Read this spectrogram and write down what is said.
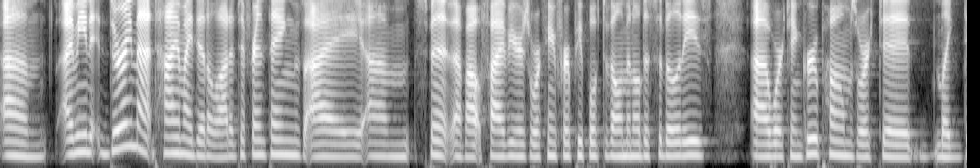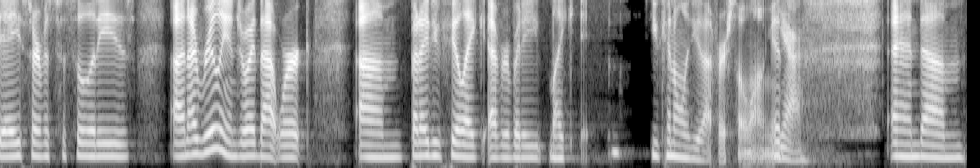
Um, I mean, during that time, I did a lot of different things. I um, spent about five years working for people with developmental disabilities, uh, worked in group homes, worked at like day service facilities, and I really enjoyed that work. Um, but I do feel like everybody, like, you can only do that for so long. It's, Yeah. And um,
